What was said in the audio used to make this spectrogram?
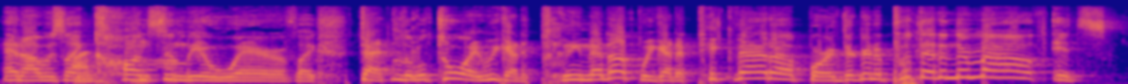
And I was like constantly aware of like that little toy, we got to clean that up, we got to pick that up, or they're going to put that in their mouth. It's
